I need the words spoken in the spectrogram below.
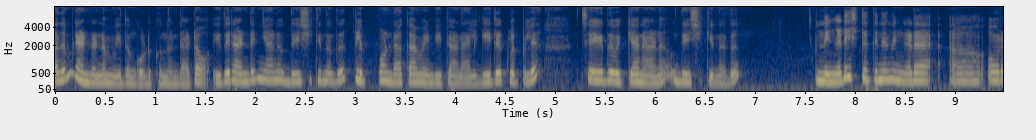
അതും രണ്ടെണ്ണം വീതം കൊടുക്കുന്നുണ്ട് കേട്ടോ. ഇത് രണ്ടും ഞാൻ ഉദ്ദേശിക്കുന്നത് ക്ലിപ്പ് ഉണ്ടാക്കാൻ വേണ്ടിയിട്ടാണ്. അലിഗേറ്റർ ക്ലിപ്പിൽ ചെയ്ത് വെക്കാനാണ് ഉദ്ദേശിക്കുന്നത്. നിങ്ങളുടെ ഇഷ്ടത്തിന് നിങ്ങളുടെ ഓരോ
